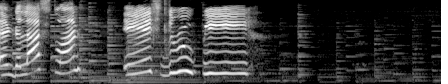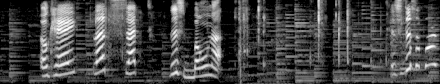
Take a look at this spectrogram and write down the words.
And the last one is Droopy. Okay, let's set this bone up. Is this a part?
